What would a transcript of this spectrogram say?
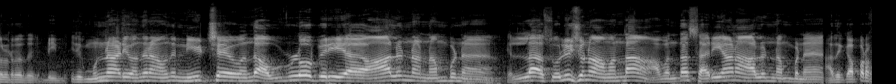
சொல்கிறது அப்படின்னு. இதுக்கு முன்னாடி வந்து நான் வந்து நீட்சே வந்து அவ்வளோ பெரிய ஆளுன்னு நான் நம்பினேன் எல்லா சொல்யூஷனும் அவன் தான் அவன் தான் சரியான ஆளுன்னு நம்பினேன் அதுக்கப்புறம்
